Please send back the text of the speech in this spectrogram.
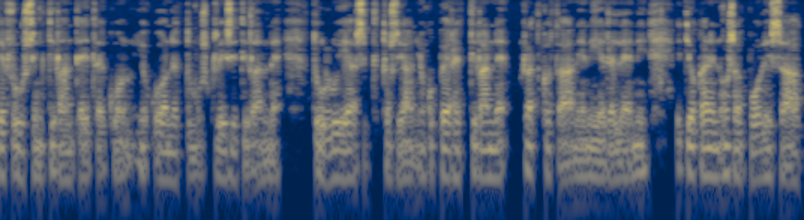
defusing tilanteita, kun on joku onnettomuuskriisitilanne tullut ja sitten tosiaan joku perhetilanne ratkotaan ja niin edelleen, niin että jokainen osapuoli saa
